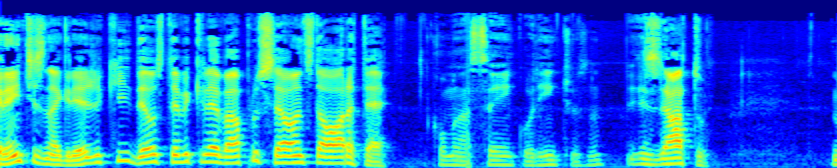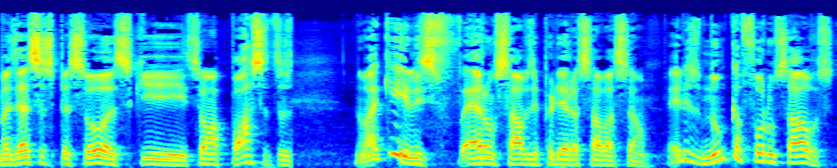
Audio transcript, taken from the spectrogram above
crentes na igreja que Deus teve que levar para o céu antes da hora até. Como nascer em Coríntios, né? Exato. Mas essas pessoas que são apóstatas, não é que eles eram salvos e perderam a salvação. Eles nunca foram salvos.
